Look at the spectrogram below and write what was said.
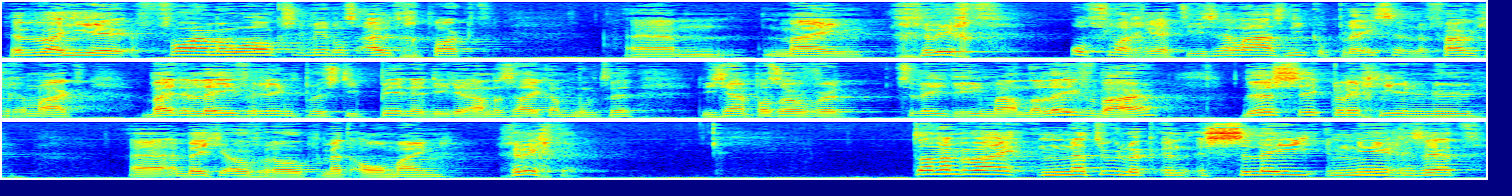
hebben wij hier Farmer Walks inmiddels uitgepakt. Um, mijn gewicht Opslagrek die is helaas niet compleet. Ze hebben een foutje gemaakt bij de levering. Plus die pinnen die er aan de zijkant moeten. Die zijn pas over 2, 3 maanden leverbaar. Dus ik lig hier nu uh, een beetje overhoop met al mijn gewichten. Dan hebben wij natuurlijk een slee neergezet.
